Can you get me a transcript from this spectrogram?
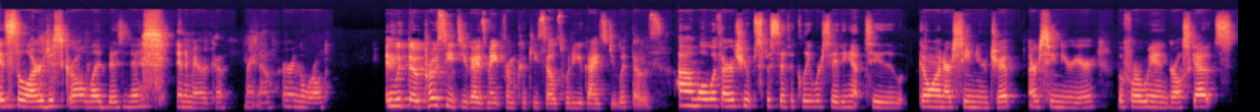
It's the largest girl-led business in America right now, or in the world. And with the proceeds you guys make from cookie sales, what do you guys do with those? Um, well, with our troop specifically, we're saving up to go on our senior trip, our senior year, before we in Girl Scouts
